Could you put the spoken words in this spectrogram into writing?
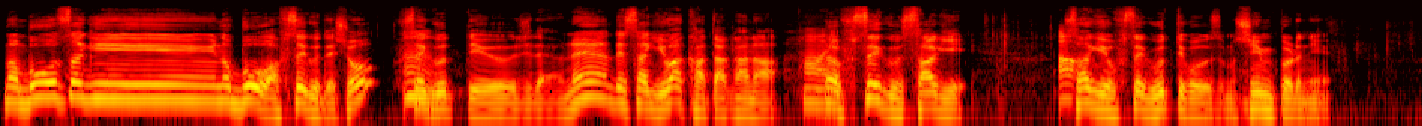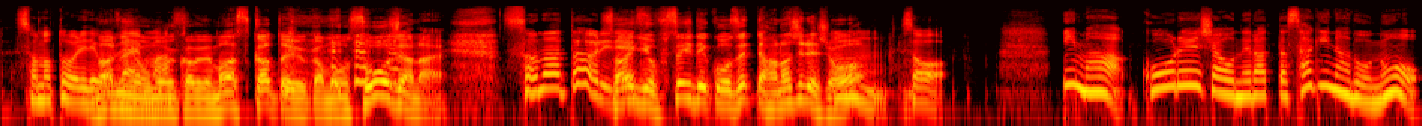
まあ防詐欺の防は防ぐでしょ？うん。防ぐっていう字だよね、で詐欺はカタカナ、だから防ぐ詐欺。あ。詐欺を防ぐってことですもんシンプルにその通りでござ何を思いいます浮かべますかというかもうそうじゃない。その通りです。詐欺を防いでいこうぜって話でしょ、うん、そう。今高齢者を狙った詐欺などの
